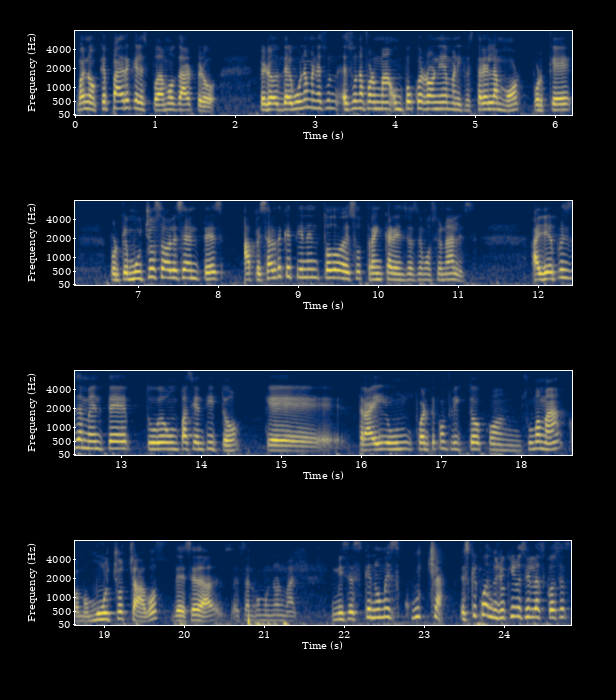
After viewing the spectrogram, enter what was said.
Bueno, qué padre que les podamos dar, pero, pero de alguna manera es, una forma un poco errónea de manifestar el amor, porque, porque muchos adolescentes, a pesar de que tienen todo eso, traen carencias emocionales. Ayer precisamente tuve un pacientito que trae un fuerte conflicto con su mamá, como muchos chavos de esa edad, es algo muy normal. Y me dice, es que no me escucha. Es que cuando yo quiero decir las cosas,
